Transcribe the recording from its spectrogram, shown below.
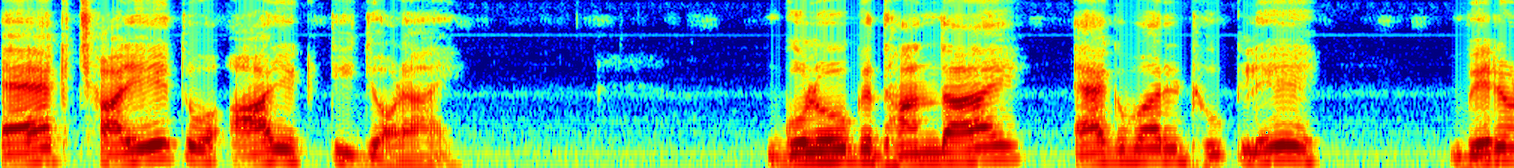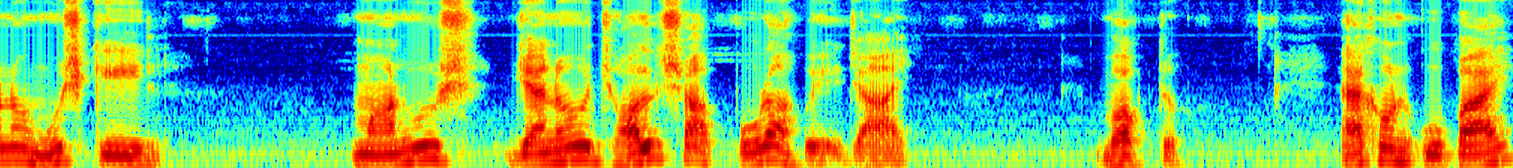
এক ছাড়ে তো আর একটি জড়ায়। গোলক ধান্দায় একবার ঢুকলে বেরোনো মুশকিল। মানুষ যেন ঝলসা পোড়া হয়ে যায়। ভক্ত, এখন উপায়?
